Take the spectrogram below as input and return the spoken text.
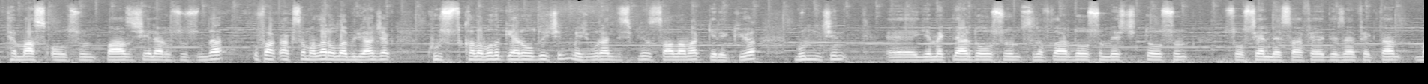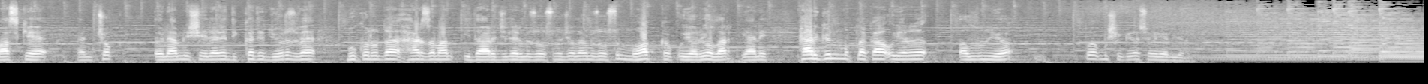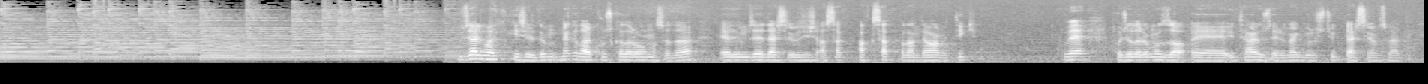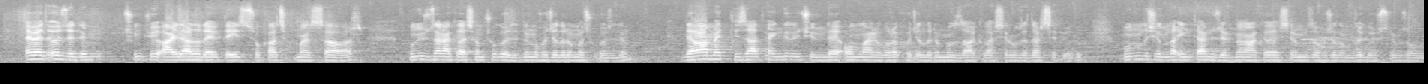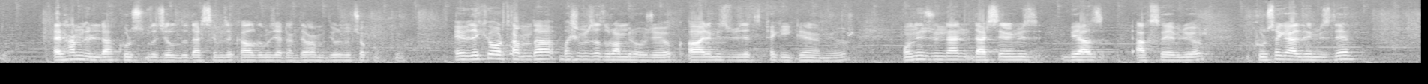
temas olsun bazı şeyler hususunda ufak aksamalar olabiliyor. Ancak kurs kalabalık yer olduğu için mecburen disiplin sağlamak gerekiyor. Bunun için e, yemeklerde olsun, sınıflarda olsun, mescitte olsun, sosyal mesafe, dezenfektan, maske yani çok önemli şeylere dikkat ediyoruz ve bu konuda her zaman idarecilerimiz olsun, hocalarımız olsun muhakkak uyarıyorlar. Yani her gün mutlaka uyarı alınıyor. Bu, bu şekilde söyleyebilirim. Güzel bir vakit geçirdim. Ne kadar kurs kadar olmasa da evimize derslerimizi hiç asak, aksatmadan devam ettik. Ve hocalarımızla e, internet üzerinden görüştük, derslerimizi verdik. Evet özledim çünkü aylardır evdeyiz, sokağa çıkma yasağı var. Bunun yüzden arkadaşlarımı çok özledim ve hocalarımı da çok özledim. Devam etti zaten gün içinde online olarak hocalarımızla, arkadaşlarımızla ders yapıyorduk. Bunun dışında internet üzerinden arkadaşlarımızla, hocalarımızla görüştüğümüz oldu. Elhamdülillah kursumuz açıldı, derslerimize kaldığımız yerden devam ediyoruz ve çok mutluyum. Evdeki ortamda başımızda duran bir hoca yok. Ailemiz bize pek ilgilenemiyor. Onun yüzünden derslerimiz biraz aksayabiliyor. Kursa geldiğimizde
